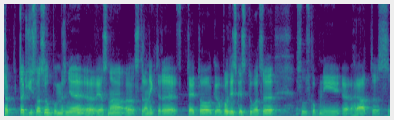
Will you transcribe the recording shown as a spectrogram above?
Tak ta čísla jsou poměrně eh, jasná. Eh, strany, které v této geopolitické situace jsou schopny eh, hrát s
